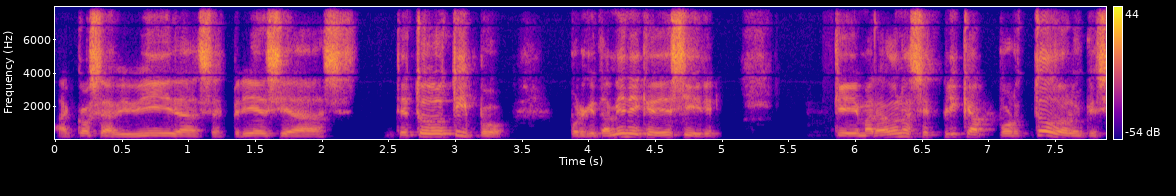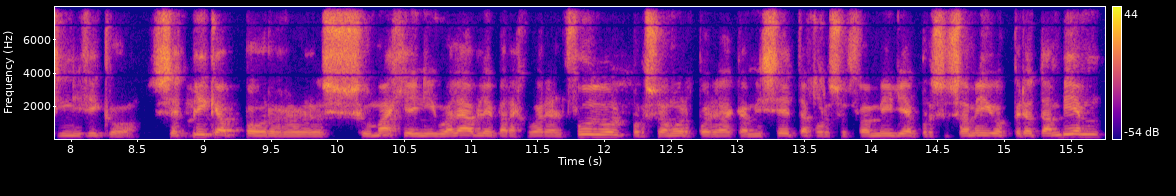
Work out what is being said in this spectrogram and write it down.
a cosas vividas, experiencias de todo tipo, porque también hay que decir que Maradona se explica por todo lo que significó. Se explica por su magia inigualable para jugar al fútbol, por su amor por la camiseta, por su familia, por sus amigos, pero también,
